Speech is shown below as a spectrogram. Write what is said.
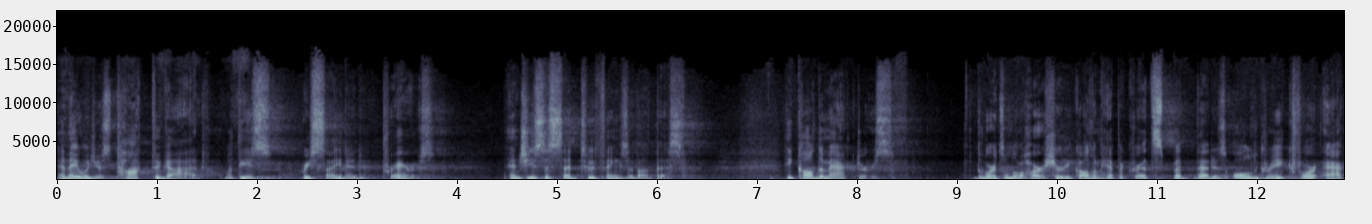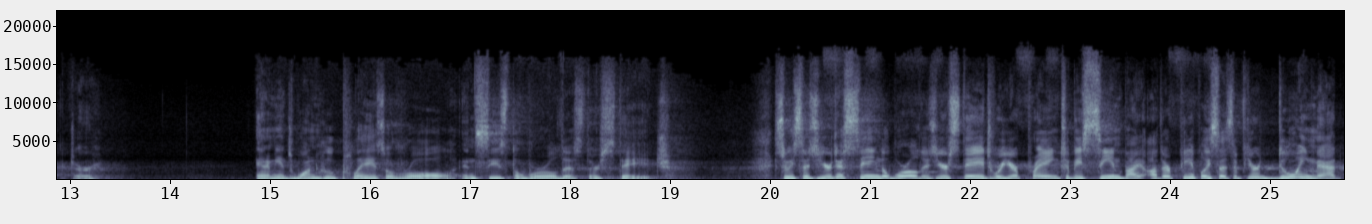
and they would just talk to God with these recited prayers. And Jesus said two things about this. He called them actors. The word's a little harsher. He called them hypocrites, but that is Old Greek for actor. And it means one who plays a role and sees the world as their stage. So he says, You're just seeing the world as your stage where you're praying to be seen by other people. He says, If you're doing that,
